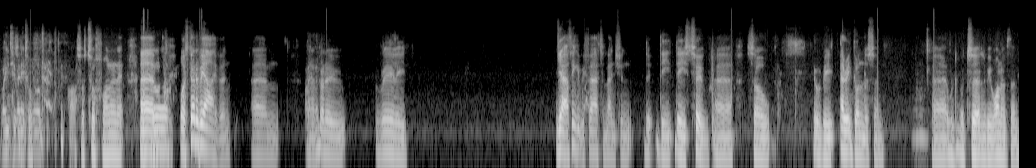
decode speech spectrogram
way too many your day. That's a tough one, isn't it? Um, oh. Well, it's got to be Ivan. Um, and I've got to really, yeah, I think it'd be fair to mention the, the these two. Uh, so it would be Erik Gundersen uh, would would certainly be one of them,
